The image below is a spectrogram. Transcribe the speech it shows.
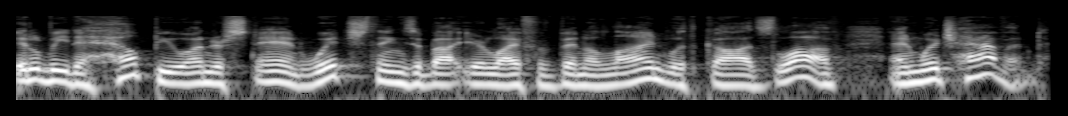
It'll be to help you understand which things about your life have been aligned with God's love and which haven't.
